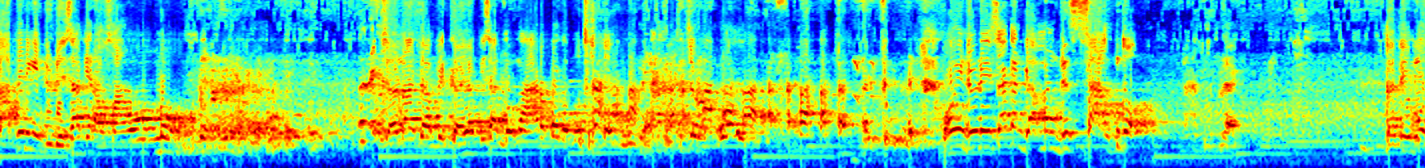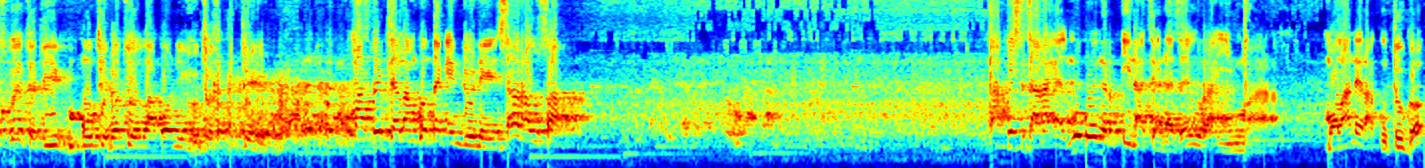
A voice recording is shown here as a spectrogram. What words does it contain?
Tapi di Indonesia kira usah ngomong jenazah pe gaya pisan kok ngarepe kok putus Oh Indonesia kan gak mendesak untuk jadi maksudnya jadi mungkin aja lakoni itu gede. Maksudnya dalam konteks Indonesia rausah tapi secara ilmu gue ngerti nak jenazah ora imam. Mulane ra kudu kok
